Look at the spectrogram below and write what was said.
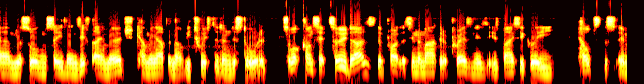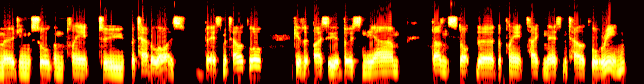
um, your sorghum seedlings, if they emerge, coming up and they'll be twisted and distorted. So what Concept 2 does, the product that's in the market at present, is, is basically helps the emerging sorghum plant to metabolize the S-metolachlor, gives it basically a boost in the arm, doesn't stop the, the plant taking the S-metolachlor in,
